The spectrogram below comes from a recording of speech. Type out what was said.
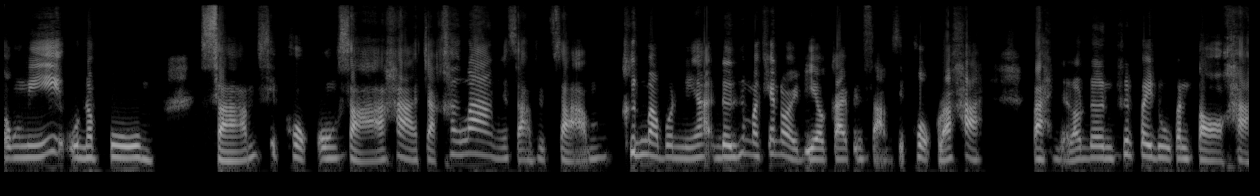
ตรงนี้อุณหภูมิ 36 องศาค่ะ จากข้างล่างเนี่ย33 ขึ้นมาบนเนี้ยเดินขึ้นมาแค่หน่อยเดียวกลายเป็น 36 แล้วค่ะไปเดี๋ยวเราเดินขึ้นไปดูกันต่อค่ะ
